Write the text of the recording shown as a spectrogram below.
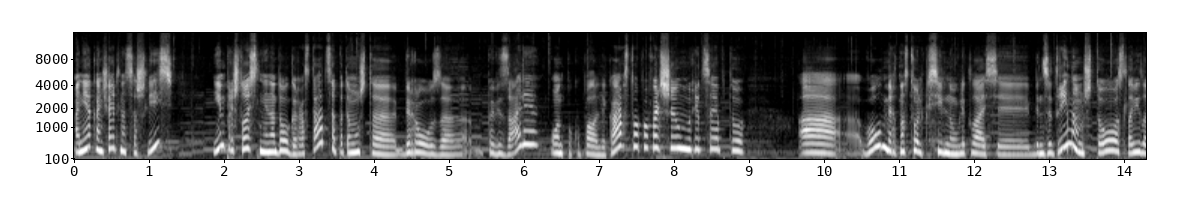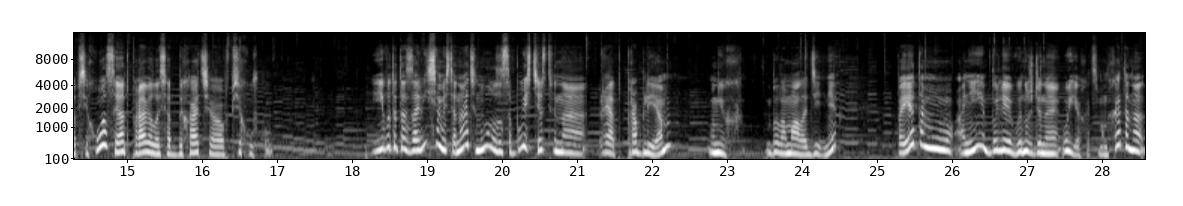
они окончательно сошлись, им пришлось ненадолго расстаться, потому что Бероуза повязали, он покупал лекарства по фальшивому рецепту, а Волмер настолько сильно увлеклась э, бензодрином, что словила психоз и отправилась отдыхать э, в психушку. И вот эта зависимость, она тянула за собой, естественно, ряд проблем. У них было мало денег, поэтому они были вынуждены уехать с Манхэттена.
